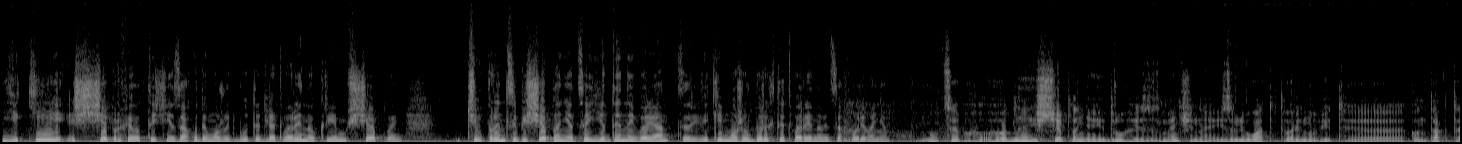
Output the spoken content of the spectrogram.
Які ще профілактичні заходи можуть бути для тварин, окрім щеплень? Чи в принципі щеплення це єдиний варіант, який може вберегти тварину від захворювання? Ну, це одне із щеплення, і друге зменшення ізолювати тварину від е, контакту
